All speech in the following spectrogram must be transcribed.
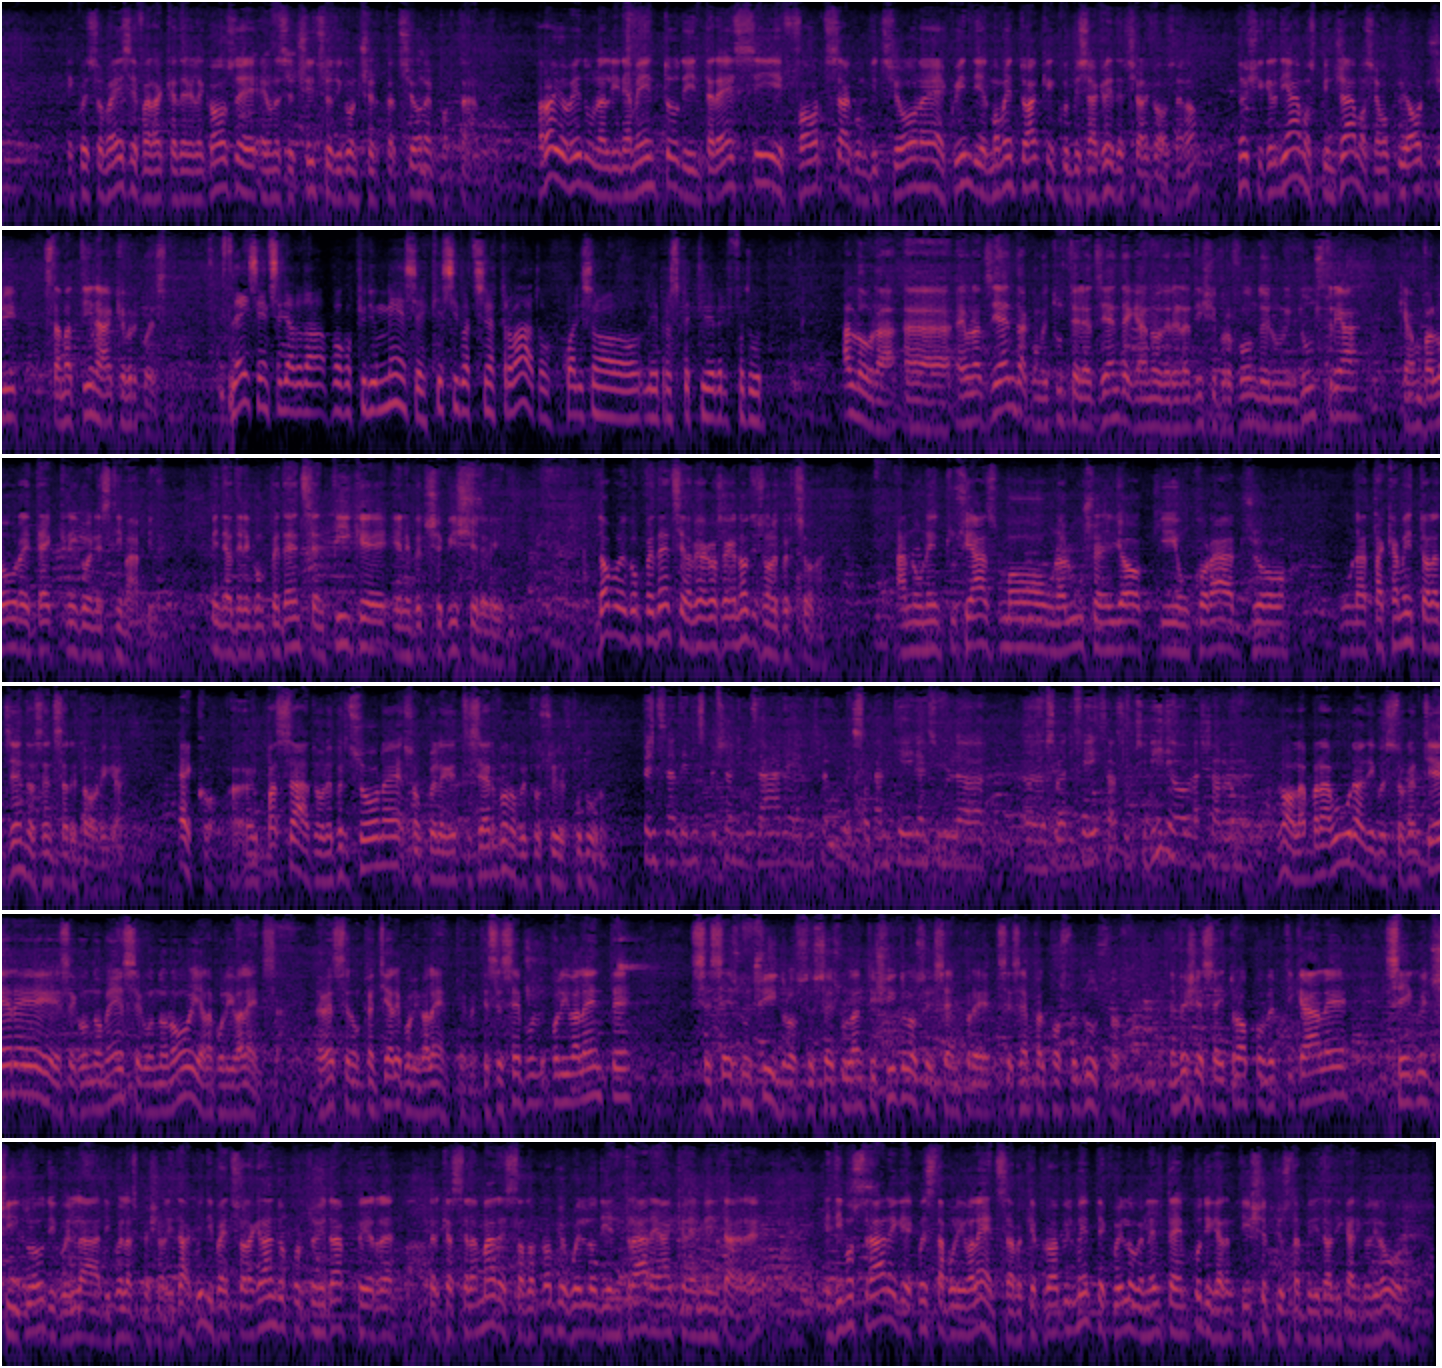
In questo paese far accadere le cose è un esercizio di concertazione importante. Però io vedo un allineamento di interessi, forza, convinzione e quindi è il momento anche in cui bisogna crederci alle cose. No? Noi ci crediamo, spingiamo, siamo qui oggi, stamattina anche per questo. Lei si è insediato da poco più di un mese, che situazione ha trovato? Quali sono le prospettive per il futuro? Allora, eh, è un'azienda come tutte le aziende che hanno delle radici profonde in un'industria che ha un valore tecnico inestimabile, quindi ha delle competenze antiche e le percepisci e le vedi. Dopo le competenze la prima cosa che noti sono le persone. Hanno un entusiasmo, una luce negli occhi, un coraggio, un attaccamento all'azienda senza retorica. Ecco, eh, il passato, le persone sono quelle che ti servono per costruire il futuro. Pensate di specializzare diciamo, questo cantiere sul, eh, sulla difesa, sul civile o lasciarlo? No, la bravura di questo cantiere secondo me, secondo noi, è la polivalenza. Deve essere un cantiere polivalente, perché se sei polivalente se sei su un ciclo, se sei sull'anticiclo sei sempre, sei sempre al posto giusto, se invece sei troppo verticale segui il ciclo di quella, di quella specialità. Quindi penso la grande opportunità per, per Castellammare è stato proprio quello di entrare anche nel militare e dimostrare che questa polivalenza, perché probabilmente è quello che nel tempo ti garantisce più stabilità di carico di lavoro.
